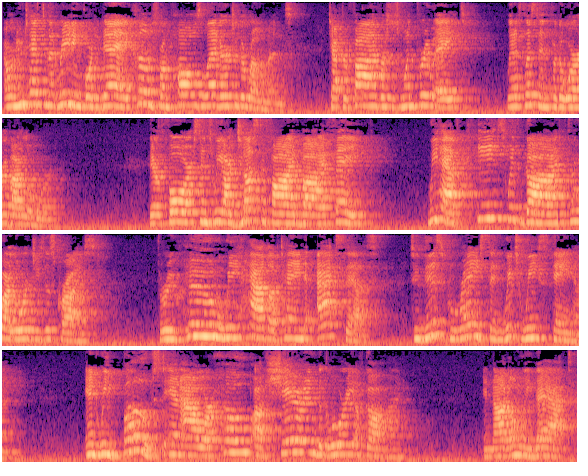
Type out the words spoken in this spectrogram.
Our New Testament reading for today comes from Paul's letter to the Romans, chapter 5, verses 1 through 8. Let us listen for the word of our Lord. Therefore, since we are justified by faith, we have peace with God through our Lord Jesus Christ, through whom we have obtained access to this grace in which we stand. And we boast in our hope of sharing the glory of God. And not only that,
